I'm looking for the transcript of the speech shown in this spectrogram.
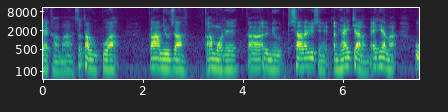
တဲ့အခါမှာစက်တော်ကူကကားမျိုးစားကားမော်ဒယ်ကားအဲ့လိုမျိုးရှာလိုက်လို့ရှိရင်အများကြီးကြာလာမယ်အဲ့ဒီကမှဟို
